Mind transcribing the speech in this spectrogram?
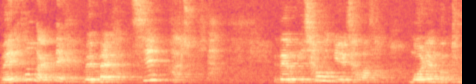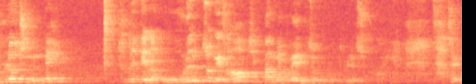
왼손 갈 때 왼발 같이 가줍니다. 그대로 이 샤워기를 잡아서 머리 한번 둘러주는데 두를 때는 오른쪽에서 뒷방향 왼쪽으로 돌려줄 거예요. 자, 저희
